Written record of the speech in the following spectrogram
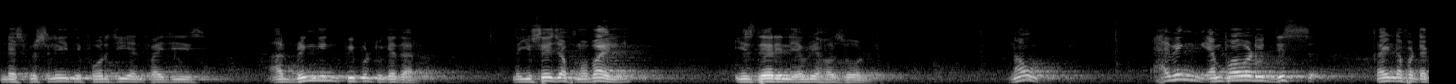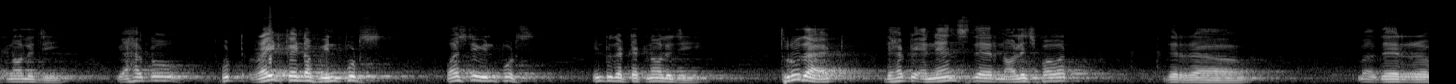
And especially the 4G and 5Gs are bringing people together the usage of mobile is there in every household. Now, having empowered with this kind of a technology, we have to put right kind of inputs, positive inputs into the technology. Through that, they have to enhance their knowledge power, their, uh, their uh,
